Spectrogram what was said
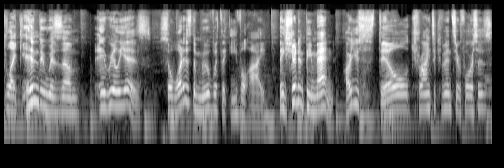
Like Hinduism, it really is. So what is the move with the evil eye? They shouldn't be men. Are you still trying to convince your forces?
